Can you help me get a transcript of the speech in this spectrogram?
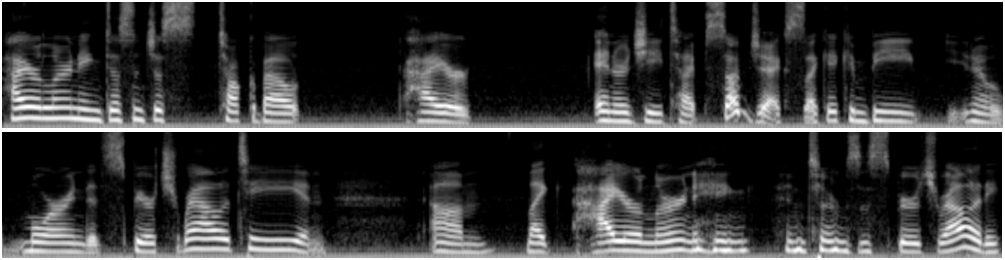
Higher learning doesn't just talk about higher energy type subjects. Like it can be, you know, more into spirituality and um, like higher learning in terms of spirituality,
